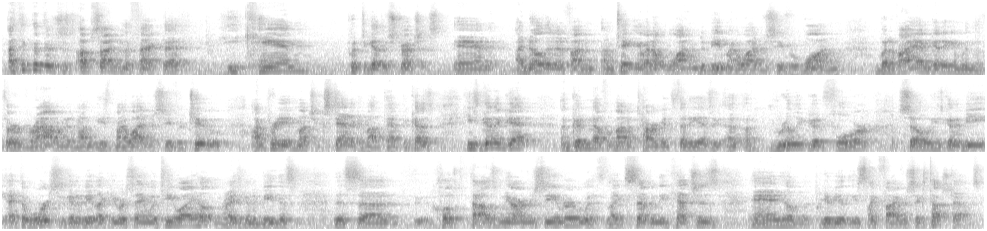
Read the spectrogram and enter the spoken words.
I think that there's just upside in the fact that he can put together stretches. And I know that if I'm, I'm taking him, I don't want him to be my wide receiver one. But if I am getting him in the third round and I'm, he's my wide receiver two, I'm pretty much ecstatic about that because he's going to get a good enough amount of targets that he has a, a really good floor. So he's going to be at the worst. He's going to be like you were saying with T.Y. Hilton, right? He's going to be this this uh, close to thousand yard receiver with like 70 catches, and he'll give you at least like five or six touchdowns.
